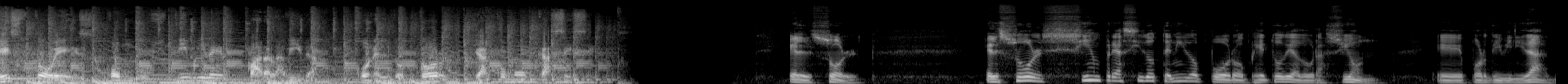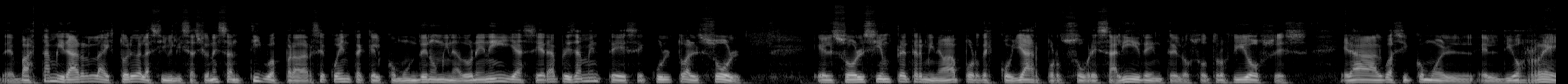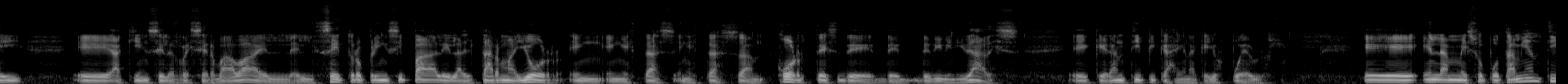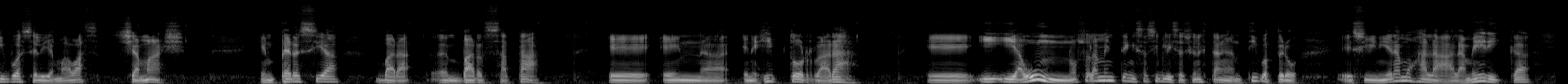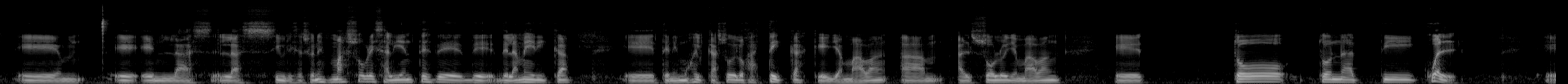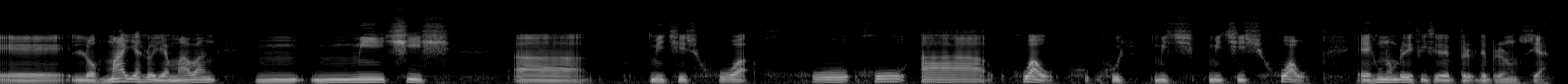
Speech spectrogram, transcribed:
Esto es Combustible para la Vida con el doctor Giacomo Cassese. El sol. El sol siempre ha sido tenido por objeto de adoración, eh, por divinidad. Basta mirar la historia de las civilizaciones antiguas para darse cuenta que el común denominador en ellas era precisamente ese culto al sol. El sol siempre terminaba por descollar, por sobresalir entre los otros dioses era algo así como el, dios rey, eh, a quien se le reservaba el, cetro principal, el altar mayor en, estas, en estas um, cortes de, divinidades eh, que eran típicas en aquellos pueblos. Eh, en la Mesopotamia antigua se le llamaba Shamash, en Persia Barsatá, en, uh, en Egipto Rará, eh, y, aún, no solamente en esas civilizaciones tan antiguas, pero eh, si viniéramos a la, América, eh, en las, civilizaciones más sobresalientes de, la América, tenemos el caso de los aztecas que llamaban al sol, lo llamaban to, los mayas lo llamaban Michish, uh, es un nombre difícil de, pronunciar.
